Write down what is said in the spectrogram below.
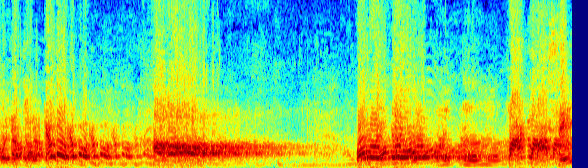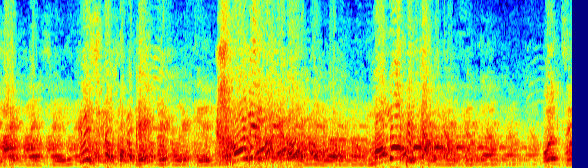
বলে চল কেমন? মম পিতা বলছি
